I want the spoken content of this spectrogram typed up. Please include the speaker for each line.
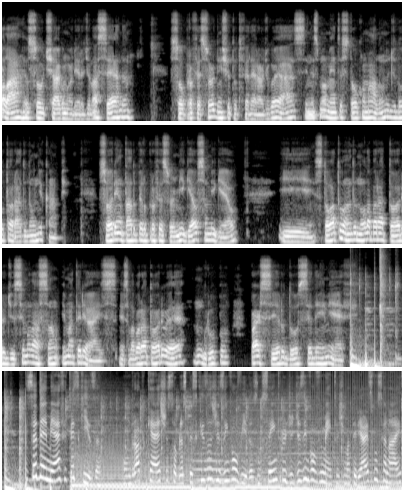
Speaker 1: Olá, eu sou o Tiago Moreira de Lacerda, sou professor do Instituto Federal de Goiás e nesse momento estou como aluno de doutorado da Unicamp. Sou orientado pelo professor Miguel San Miguel e estou atuando no Laboratório de Simulação e Materiais. Esse laboratório é um grupo parceiro do CDMF.
Speaker 2: CDMF Pesquisa, um Dropcast sobre as pesquisas desenvolvidas no Centro de Desenvolvimento de Materiais Funcionais,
